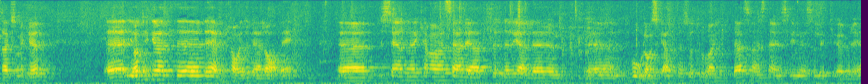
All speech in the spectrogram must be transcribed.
Tack så mycket. Eh, jag tycker att eh, det här förslaget är väl avvägt. Eh, sen kan man väl säga det att när det gäller bolagsskatten så tror jag inte att Svenskt Näringsliv är så lycklig över det.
